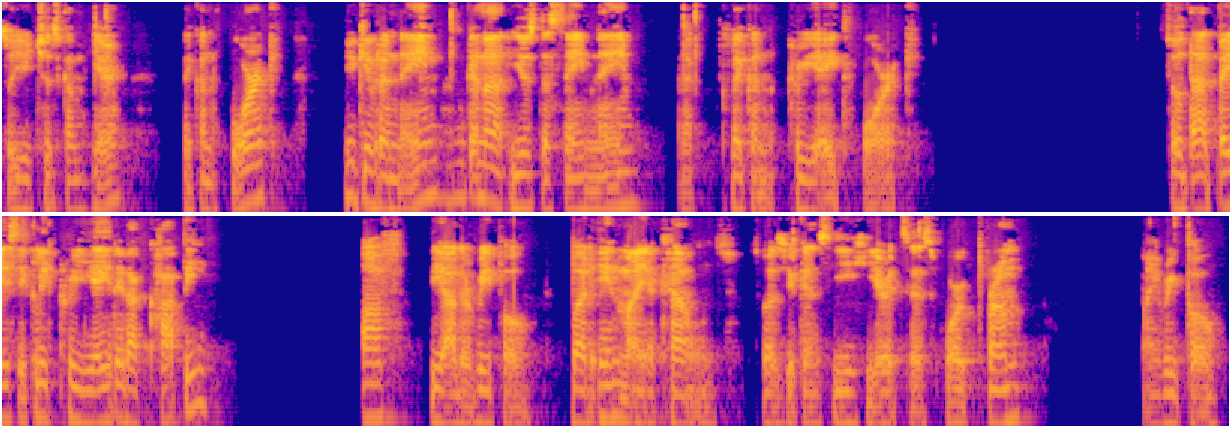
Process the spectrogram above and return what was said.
So you just come here, click on fork. You give it a name. I'm gonna use the same name and I click on create fork. So that basically created a copy of the other repo, but in my account. So as you can see here, it says fork from my repo.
